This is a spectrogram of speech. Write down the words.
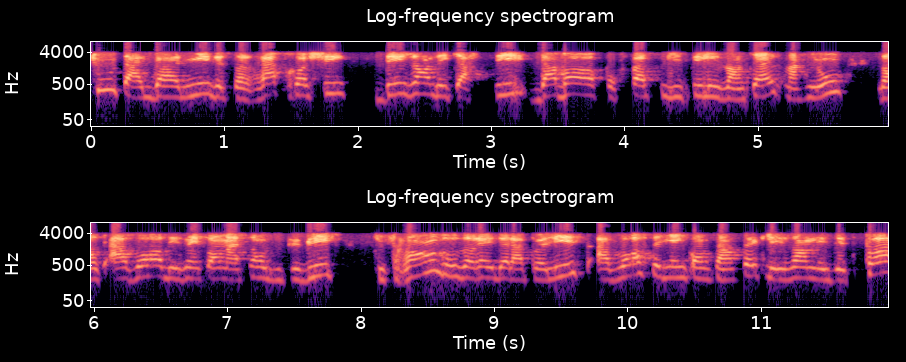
tout à gagner de se rapprocher des gens des quartiers, d'abord pour faciliter les enquêtes, Mario, donc avoir des informations du public qui se rendent aux oreilles de la police, avoir ce lien de confiance que les gens. N'hésitent pas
